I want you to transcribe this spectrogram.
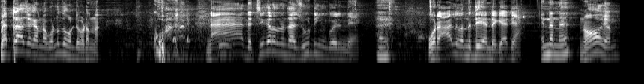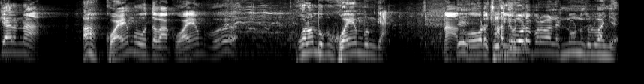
மெட்ராஜக்காரனை கொண்டு வந்து கொண்டு விடணும். நான் இந்த சிகரத்தண்டா ஷூட்டிங் போயிருந்தேன். ஒரு ஆள் வந்துட்டு என்கிட்ட கேட்டேன். என்னன்னு? நோ எம்கேஆர் அண்ணா ஆ. கோயம்பு ஊத்தவா கோயம்பு. குழம்புக்கு கோயம்புன்ட்டேன். நான் அதோட அதோட பரவாயில்ல இன்னொன்று சொல்லுவாங்க.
